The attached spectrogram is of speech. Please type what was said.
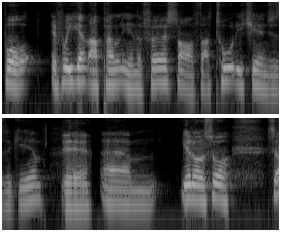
But if we get that penalty in the first half, that totally changes the game. Yeah. Um, you know, so so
